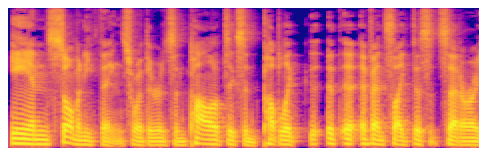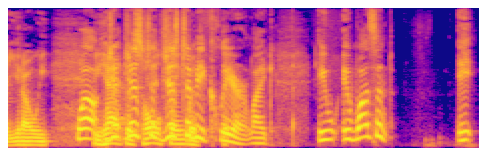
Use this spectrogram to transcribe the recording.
in so many things, whether it's in politics and public events like this, et cetera. You know, we, Well, we have this just whole to, just to be clear, like it, it wasn't it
